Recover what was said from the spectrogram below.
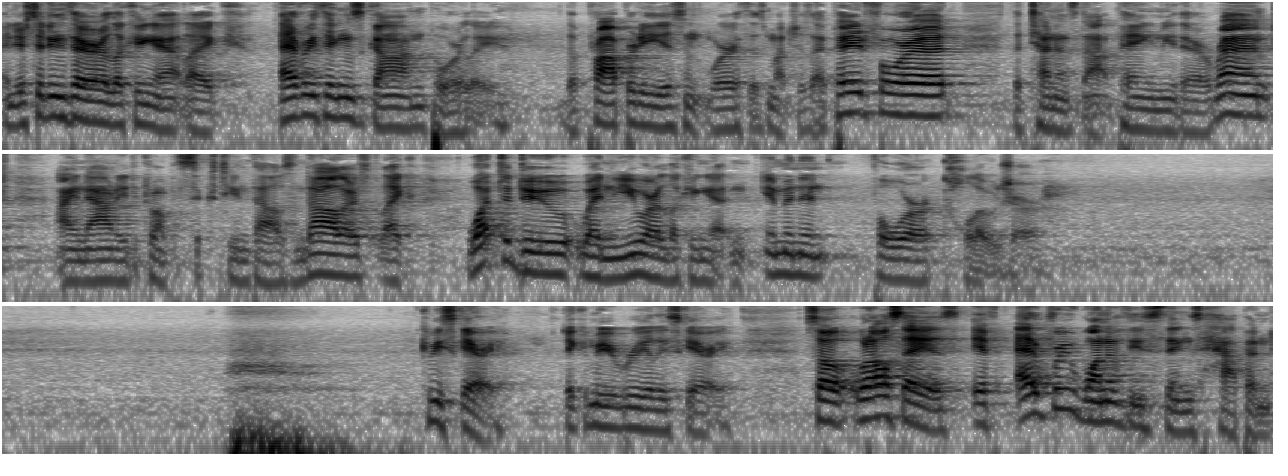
and you're sitting there looking at like everything's gone poorly. The property isn't worth as much as I paid for it. The tenant's not paying me their rent. I now need to come up with $16,000. Like, what to do when you are looking at an imminent foreclosure? It can be scary. It can be really scary. So, what I'll say is if every one of these things happened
